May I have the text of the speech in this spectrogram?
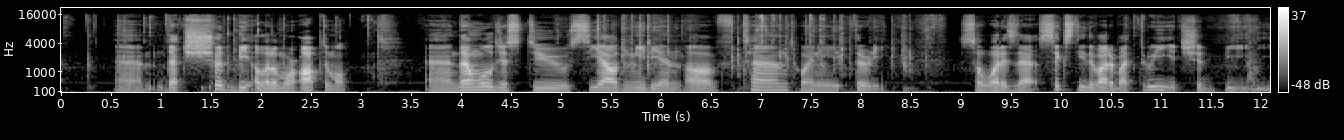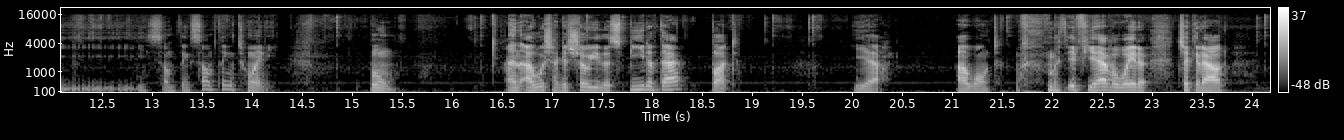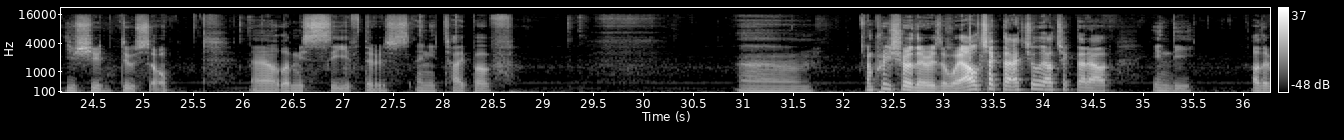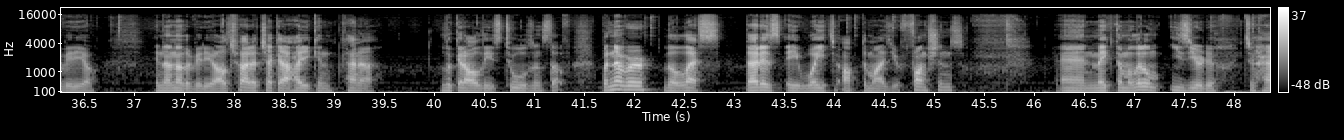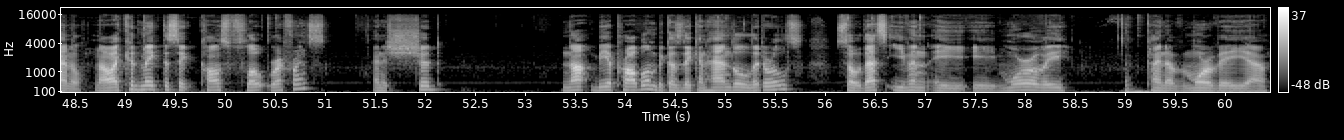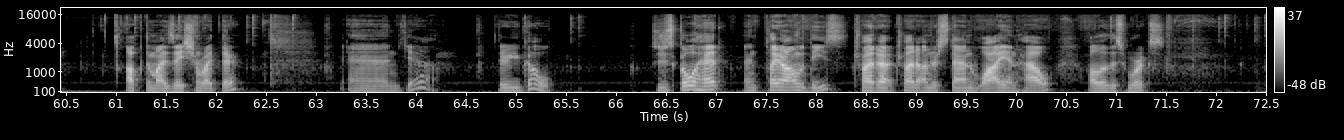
and that should be a little more optimal and then we'll just do cout median of 10 20 30 so what is that 60 divided by 3 it should be something something 20 boom and I wish I could show you the speed of that but yeah I won't but if you have a way to check it out you should do so uh, let me see if there's any type of um, I'm pretty sure there is a way. I'll check that. Actually, I'll check that out in the other video. In another video, I'll try to check out how you can kind of look at all these tools and stuff. But nevertheless, that is a way to optimize your functions and make them a little easier to, to handle. Now, I could make this a const float reference, and it should not be a problem because they can handle literals. So that's even a, a more of a kind of more of a uh, optimization right there. And yeah, there you go. So just go ahead and play around with these. Try to try to understand why and how all of this works.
